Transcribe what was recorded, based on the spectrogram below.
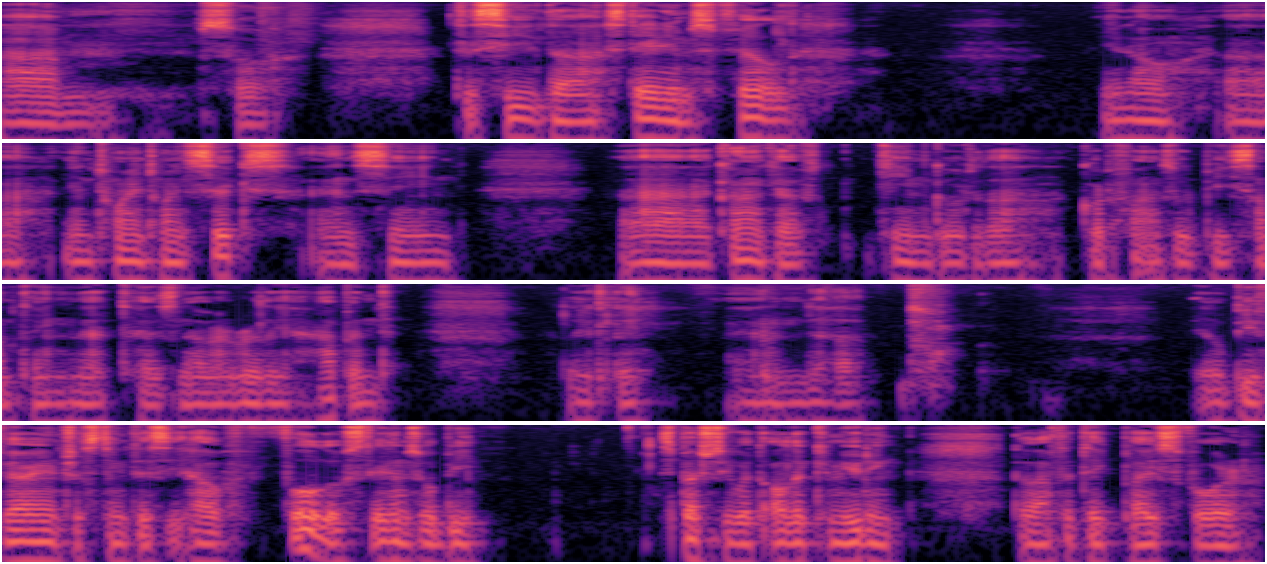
Um, so to see the stadiums filled, you know, uh, in 2026 and seeing uh, CONCACAF team go to the quarterfinals would be something that has never really happened lately. And uh, it'll be very interesting to see how full those stadiums will be, especially with all the commuting that'll have to take place for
